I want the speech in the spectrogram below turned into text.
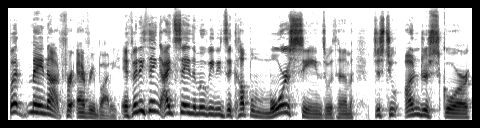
but may not for everybody. If anything, I'd say the movie needs a couple more scenes with him just to underscore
